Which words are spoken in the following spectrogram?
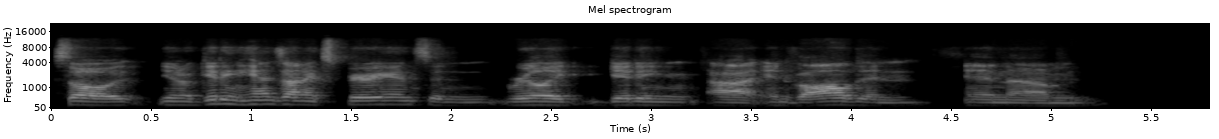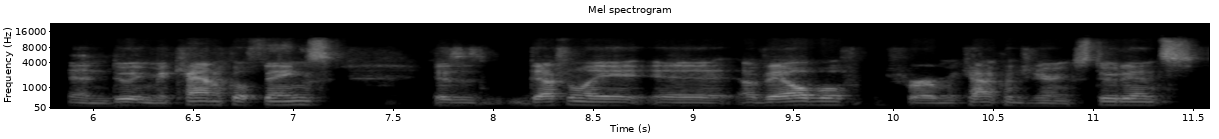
So you know, getting hands-on experience and really getting uh, involved in in um, and doing mechanical things is definitely uh, available for mechanical engineering students.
